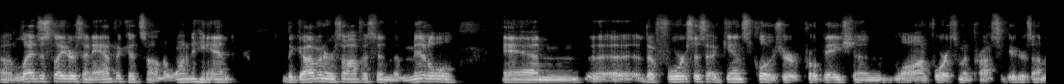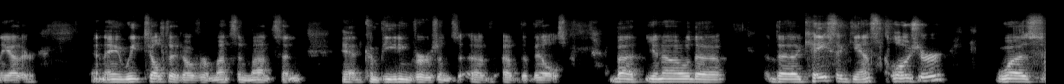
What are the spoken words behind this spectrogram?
uh, legislators and advocates on the one hand, the governor's office in the middle, and uh, the forces against closure, probation, law enforcement, prosecutors on the other. And they, we tilted over months and months and had competing versions of, of the bills. But you know the the case against closure was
